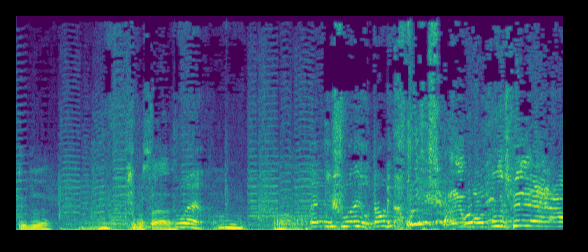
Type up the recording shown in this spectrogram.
对不对？是不是三？对，嗯。啊。那你说的有道理，回去试。哎，我不去呀。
